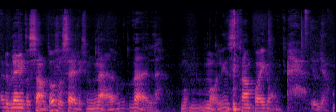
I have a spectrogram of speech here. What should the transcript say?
Ja, det blir intressant också att se liksom när väl Mo- Mollins trampar igång. Gud, ja.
